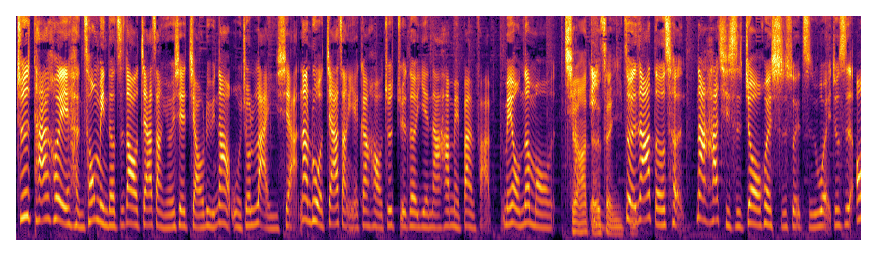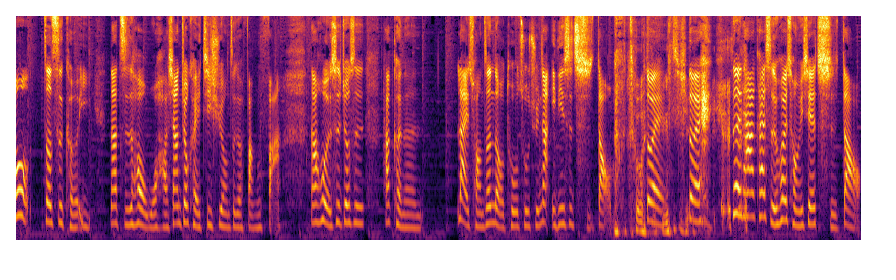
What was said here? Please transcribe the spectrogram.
就是他会很聪明的知道家长有一些焦虑，那我就赖一下。那如果家长也刚好就觉得也拿他没办法，没有那么强，让他得逞一次，对，让他得逞，那他其实就会食髓知味，就是哦，这次可以，那之后我好像就可以继续用这个方法。那或者是就是他可能。赖床真的有拖出去，那一定是迟到嘛？对对，所以他开始会从一些迟到，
